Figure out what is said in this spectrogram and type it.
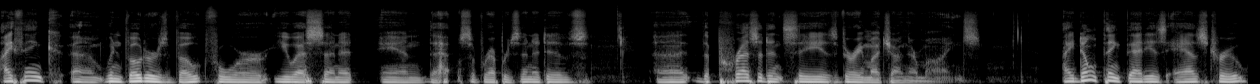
I think um, when voters vote for U.S. Senate and the House of Representatives, uh, the presidency is very much on their minds. I don't think that is as true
